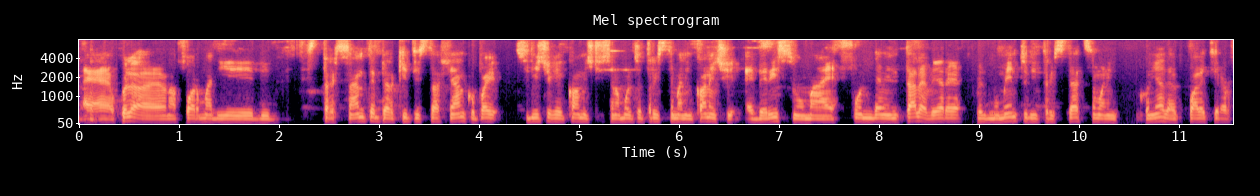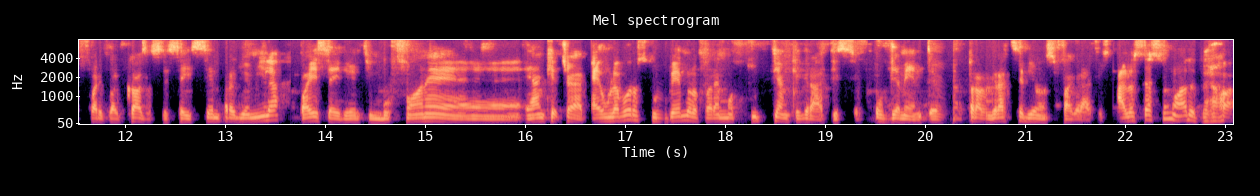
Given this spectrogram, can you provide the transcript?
è, quella è una forma di, di, stressante per chi ti sta a fianco. Poi si dice che i comici sono molto tristi e malinconici, è verissimo, ma è fondamentale avere quel momento di tristezza e malinconia dal quale tirar fuori qualcosa. Se sei sempre a 2000, poi sei, diventi un buffone e anche, cioè, è un lavoro stupendo, lo faremmo tutti anche gratis, ovviamente, però grazie a Dio non si fa gratis. Allo stesso modo, però,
